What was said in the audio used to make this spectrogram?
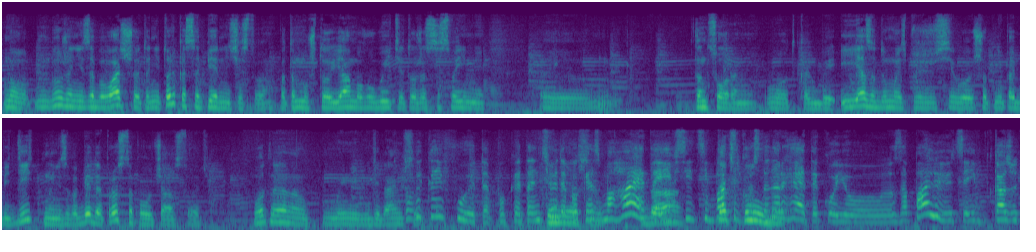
но нужно не забывать, что это не только соперничество, потому что я могу выйти тоже со своими э, танцорами, вот, как бы. И я задумаюсь, прежде всего, чтобы не победить, ну, не за победой, а просто поучаствовать. Вот, наверное, мы То выделяемся. ви кайфуєте, поки танцюєте, Конечно. поки змагаєте, Да. і всі ці Так бачать в просто клубі. енергетикою запалюються і кажуть,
